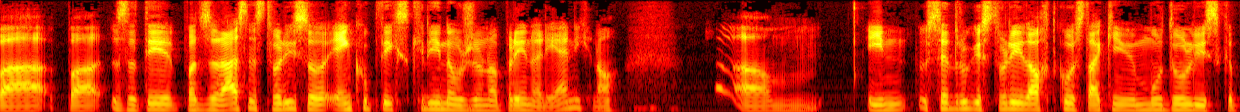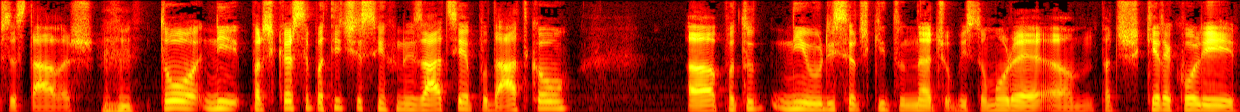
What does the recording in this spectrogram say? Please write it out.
pa, pa za te pač za razne stvari so en kup teh skrinov že vnaprej narejenih. No? Um, in vse druge stvari lahko s takimi moduli skupaj sestaviš. Mhm. To ni, pač kar se pa tiče sinhronizacije podatkov, uh, pa tudi ni v research kitu nič, v bistvu more um, pač kjerkoli.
